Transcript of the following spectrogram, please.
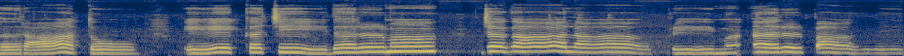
खरा तो एकची धर्म जगाला प्रेम अर्पावे.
